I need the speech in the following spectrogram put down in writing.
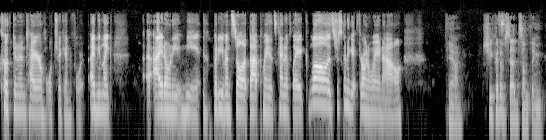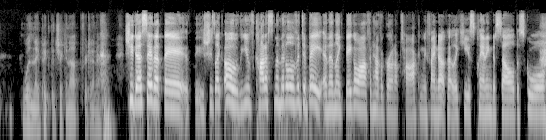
cooked an entire whole chicken for. I mean, like I I don't eat meat, but even still, at that point, it's kind of like, well, it's just gonna get thrown away now. Yeah. She could have said something when they picked the chicken up for dinner. She does say that they. She's like, oh, you've caught us in the middle of a debate, and then like they go off and have a grown up talk, and we find out that like he's planning to sell the school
